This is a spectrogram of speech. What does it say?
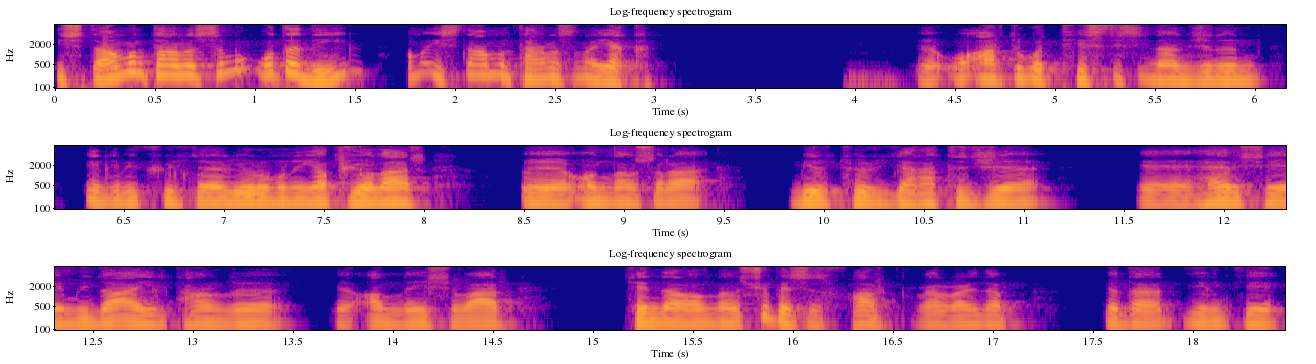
İslam'ın Tanrısı mı? O da değil. Ama İslam'ın Tanrısına yakın. E, o artık o testis inancının belli bir kültürel yorumunu yapıyorlar. E, ondan sonra bir tür yaratıcı, e, her şeye müdahil Tanrı e, anlayışı var. Kendi alanlarında şüphesiz farklar var ya da, ya da diyelim ki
